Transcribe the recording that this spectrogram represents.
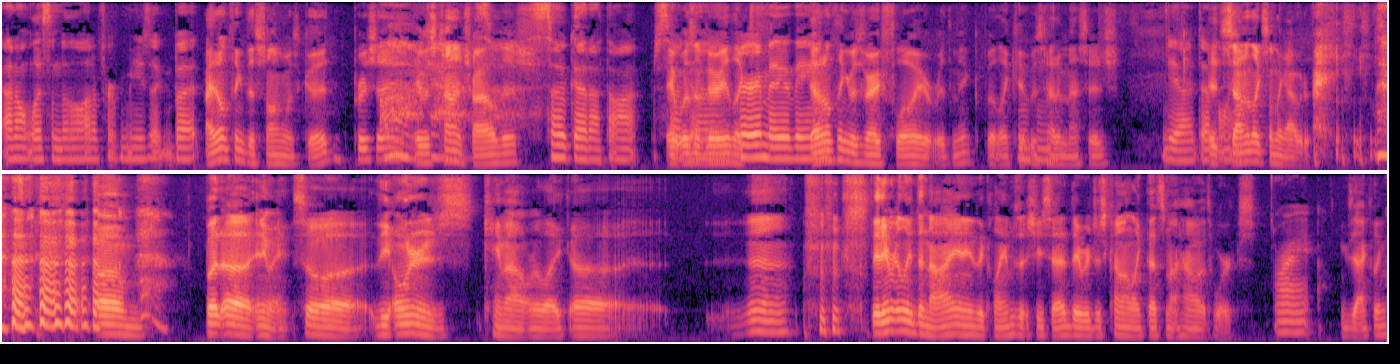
I don't listen to a lot of her music, but I don't think the song was good per se. Oh, it was kind of childish. so good. I thought so It was a very, like, very moving. I don't think it was very flowy or rhythmic, but like it was Mhm. had a message. Yeah, definitely. It sounded like something I would write. um, But uh, anyway, so uh, the owners came out. and Were like, uh, eh. they didn't really deny any of the claims that she said. They were just kind of like, "That's not how it works." Right. Exactly.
